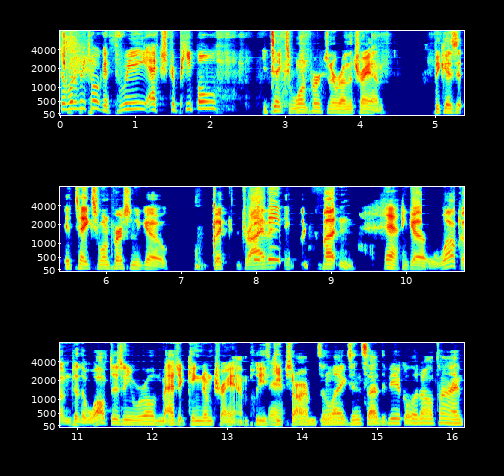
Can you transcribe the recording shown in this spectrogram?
So what are we talking? Three extra people? It takes one person to run the tram because it, it takes one person to go click, drive Beep, it, and click the button, Yeah. and go. Welcome to the Walt Disney World Magic Kingdom tram. Please Yeah. keep your arms and legs inside the vehicle at all time.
